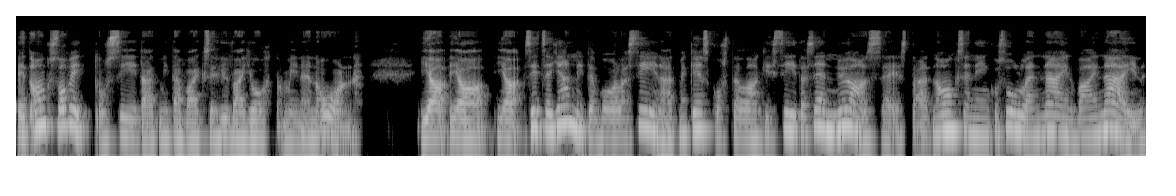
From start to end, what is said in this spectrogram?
että onko sovittu siitä, että mitä vaikka se hyvä johtaminen on. Ja, ja, ja sitten se jännite voi olla siinä, että me keskustellaankin siitä sen nyansseista, että no onko se niin kuin sulle näin vai näin,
